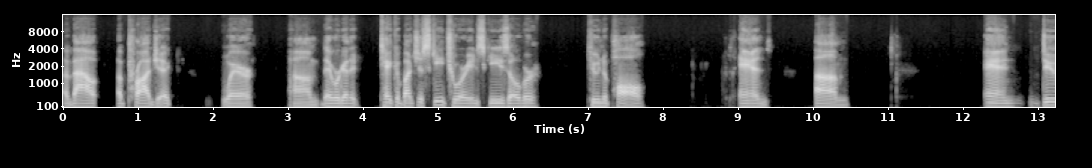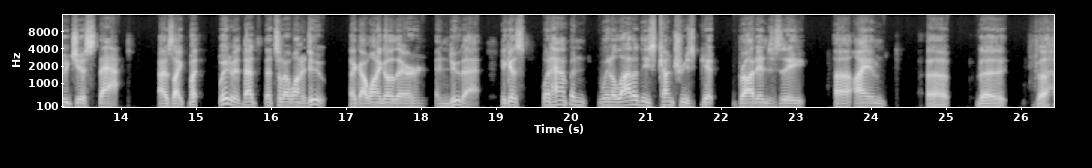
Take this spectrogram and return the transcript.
about a project where um, they were going to take a bunch of ski touring skis over to Nepal and um and do just that. I was like, but wait a minute, that's that's what I want to do. Like I want to go there and do that. Because what happened when a lot of these countries get brought into the uh I am uh the the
